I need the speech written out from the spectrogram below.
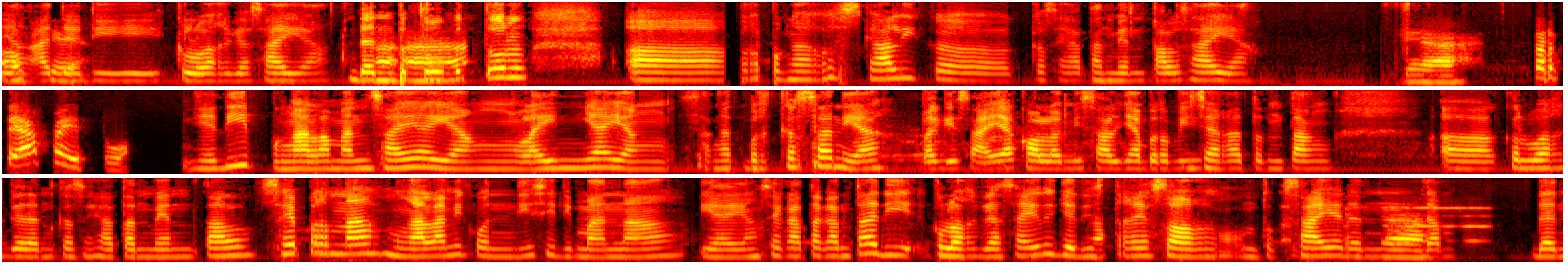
yang Oke. ada di keluarga saya dan Ah-ah. betul-betul eh, berpengaruh sekali ke kesehatan mental saya. Ya. Seperti apa itu? Jadi pengalaman saya yang lainnya yang sangat berkesan ya bagi saya kalau misalnya berbicara tentang uh, keluarga dan kesehatan mental, saya pernah mengalami kondisi di mana ya yang saya katakan tadi keluarga saya itu jadi stresor untuk saya dan Ya. dam- dan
